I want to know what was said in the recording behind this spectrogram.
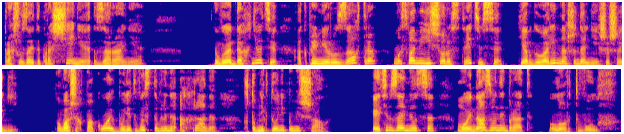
Прошу за это прощения заранее. Вы отдохнете, а, к примеру, завтра мы с вами еще раз встретимся и обговорим наши дальнейшие шаги. У ваших покоев будет выставлена охрана, чтобы никто не помешал. Этим займется мой названный брат, лорд Вулф.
